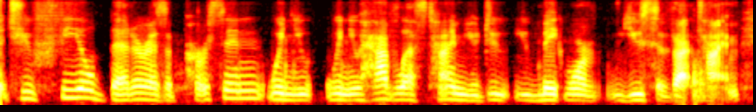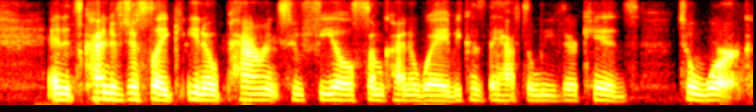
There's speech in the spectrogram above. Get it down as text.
but you feel better as a person when you when you have less time you do you make more use of that time. And it's kind of just like you know parents who feel some kind of way because they have to leave their kids to work.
